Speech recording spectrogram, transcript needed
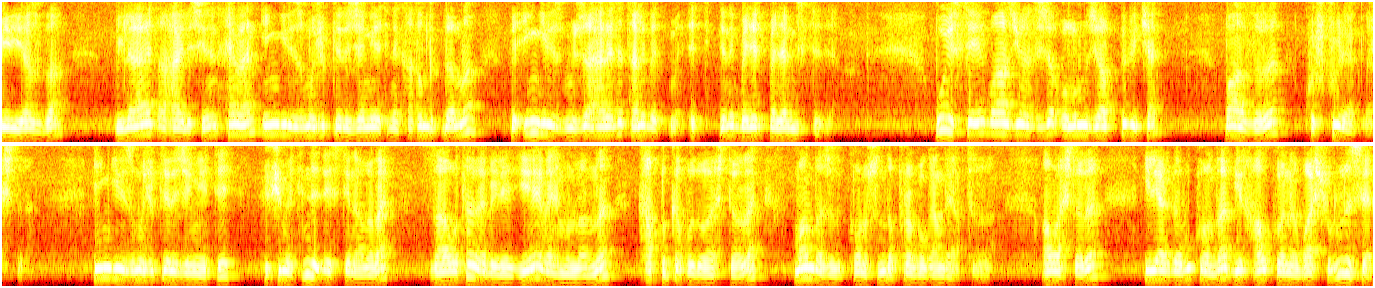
bir yazıda vilayet ahalisinin hemen İngiliz Muhipleri Cemiyeti'ne katıldıklarını ve İngiliz müzaharete talep etme, ettiklerini belirtmelerini istedi. Bu isteğe bazı yöneticiler olumlu cevap verirken bazıları kuşkuyla yaklaştı. İngiliz Muhipleri Cemiyeti hükümetin de desteğini alarak zabıta ve belediye memurlarını kapı kapı dolaştırarak mandacılık konusunda propaganda yaptırdı. Amaçları ileride bu konuda bir halk oyuna başvurulur ise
